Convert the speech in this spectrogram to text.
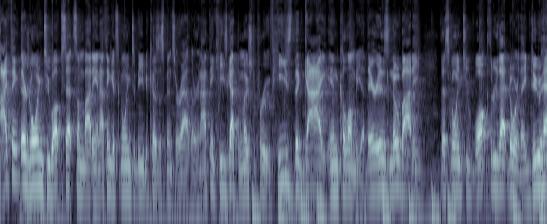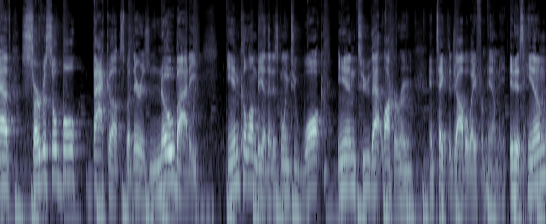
I think they're going to upset somebody, and I think it's going to be because of Spencer Rattler. And I think he's got the most to prove. He's the guy in Columbia. There is nobody that's going to walk through that door. They do have serviceable backups, but there is nobody in Columbia that is going to walk into that locker room and take the job away from him. It is him,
